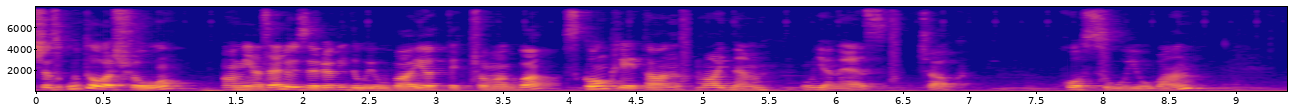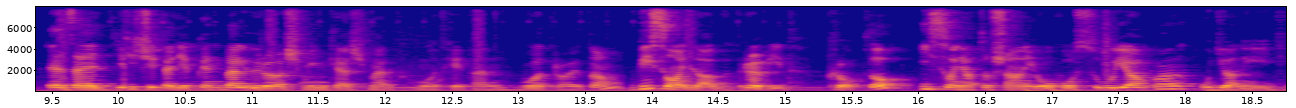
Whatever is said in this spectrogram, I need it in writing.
És az utolsó, ami az előző rövidújúval jött egy csomagba, az konkrétan majdnem ugyanez, csak hosszú ujjúban. Ez egy kicsit egyébként belülről sminkes, mert múlt héten volt rajtam. Viszonylag rövid crop top, iszonyatosan jó hosszú ujja van, ugyanígy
